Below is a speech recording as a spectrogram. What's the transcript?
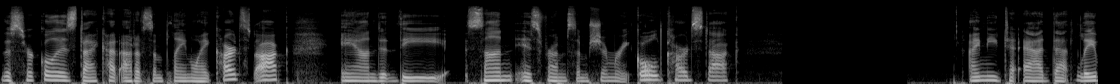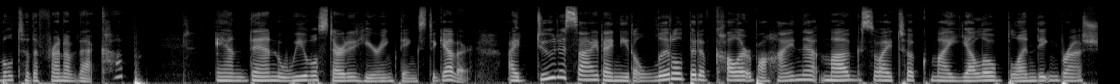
The circle is die cut out of some plain white cardstock and the sun is from some shimmery gold cardstock. I need to add that label to the front of that cup and then we will start adhering things together. I do decide I need a little bit of color behind that mug, so I took my yellow blending brush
